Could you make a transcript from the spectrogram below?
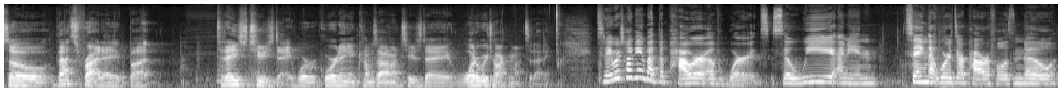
So that's Friday, but today's Tuesday. We're recording, it comes out on Tuesday. What are we talking about today? Today we're talking about the power of words. So we, I mean, saying that words are powerful is no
